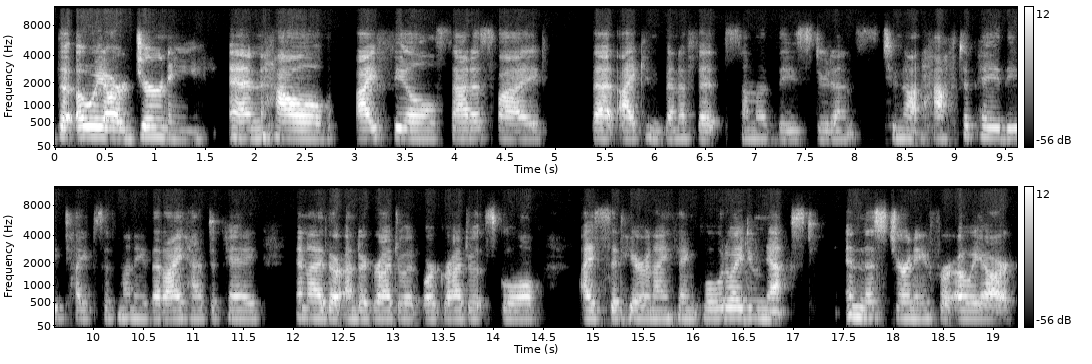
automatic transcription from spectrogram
the OER journey and how I feel satisfied that I can benefit some of these students to not have to pay the types of money that I had to pay in either undergraduate or graduate school. I sit here and I think, well, what do I do next in this journey for OER?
